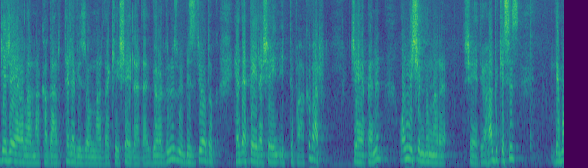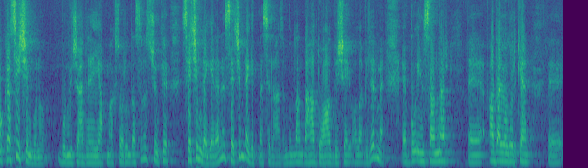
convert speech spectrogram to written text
gece yarılarına kadar televizyonlardaki şeylerde gördünüz mü biz diyorduk HDP ile şeyin ittifakı var CHP'nin. Onun için bunları şey ediyor. Halbuki siz demokrasi için bunu bu mücadeleyi yapmak zorundasınız. Çünkü seçimle gelenin seçimle gitmesi lazım. Bundan daha doğal bir şey olabilir mi? E, bu insanlar e, aday olurken e,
